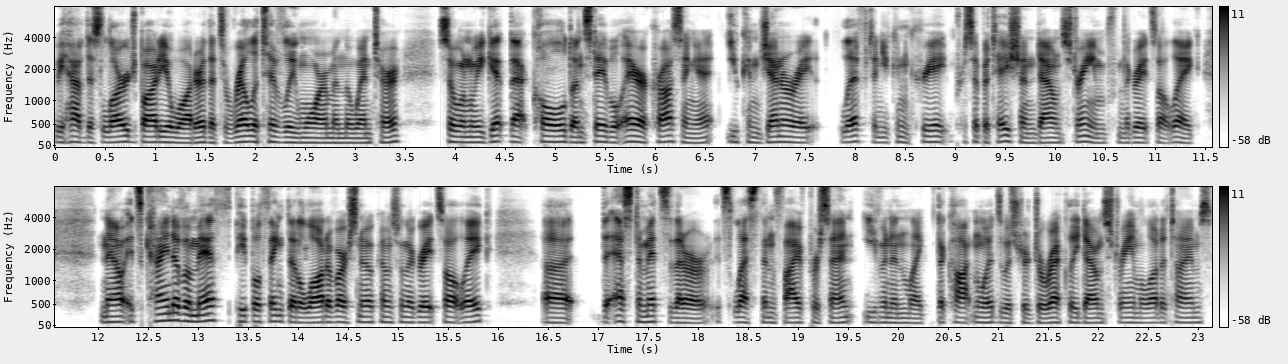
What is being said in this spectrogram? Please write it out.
we have this large body of water that's relatively warm in the winter. So when we get that cold, unstable air crossing it, you can generate lift and you can create precipitation downstream from the Great Salt Lake. Now, it's kind of a myth. People think that a lot of our snow comes from the Great Salt Lake. Uh, the estimates that are it's less than 5% even in like the cottonwoods which are directly downstream a lot of times.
